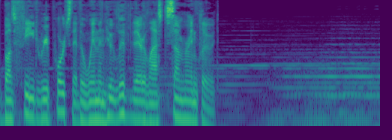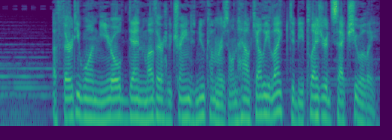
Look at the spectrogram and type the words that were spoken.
BuzzFeed reports that the women who lived there last summer include a 31-year-old den mother who trained newcomers on how Kelly liked to be pleasured sexually.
